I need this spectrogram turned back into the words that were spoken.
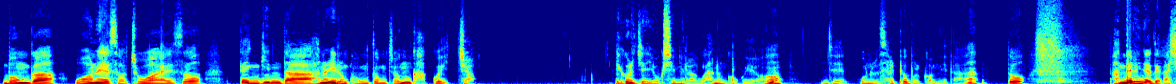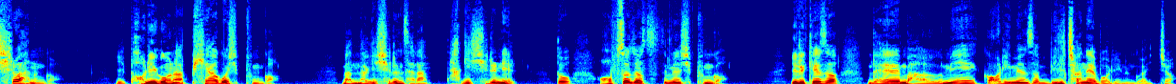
뭔가 원해서 좋아해서 땡긴다 하는 이런 공통점은 갖고 있죠. 이걸 이제 욕심이라고 하는 거고요. 이제 오늘 살펴볼 겁니다. 또 반대로 이제 내가 싫어하는 거. 이 버리거나 피하고 싶은 거, 만나기 싫은 사람, 하기 싫은 일, 또 없어졌으면 싶은 거. 이렇게 해서 내 마음이 꺼리면서 밀쳐내 버리는 거 있죠.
